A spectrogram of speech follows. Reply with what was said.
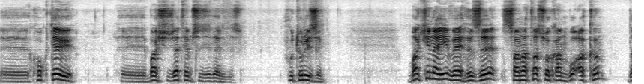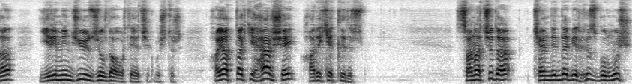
e, Cocteau e, başlıca temsilcileridir. Futurizm Makinayı ve hızı sanata sokan bu akım da 20. yüzyılda ortaya çıkmıştır. Hayattaki her şey hareketlidir. Sanatçı da kendinde bir hız bulmuş,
